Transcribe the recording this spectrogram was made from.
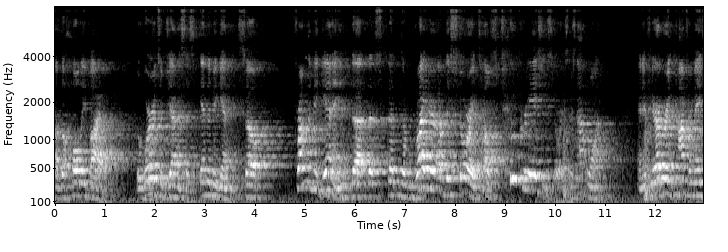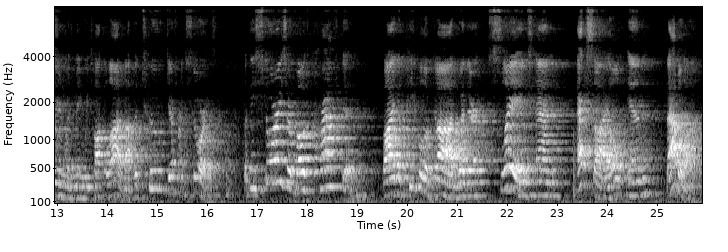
of the Holy Bible, the words of Genesis in the beginning. So from the beginning, the, the, the, writer of this story tells two creation stories. There's not one. And if you're ever in confirmation with me, we talk a lot about the two different stories. But these stories are both crafted by the people of God when they're slaves and exiled in Babylon.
